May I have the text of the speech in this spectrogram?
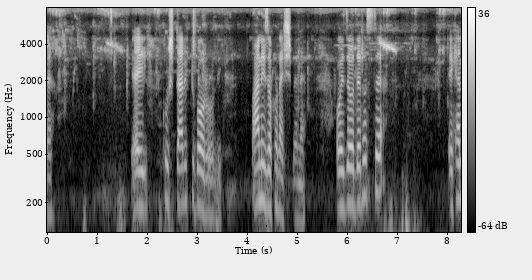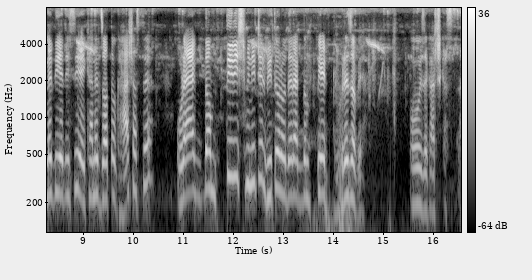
না এই কুষ্টা আর একটু বড় হলি। পানি যখন আসবে না। ওই যে ওদের হচ্ছে, এখানে দিয়ে দিছি, এখানে যত ঘাস আছে ওরা একদম তিরিশ মিনিটের ভিতর ওদের একদম পেট ভরে যাবে। ওই যে ঘাস খাচ্ছে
